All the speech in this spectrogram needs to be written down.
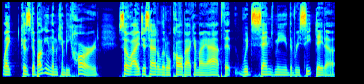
Like, cause debugging them can be hard so I just had a little callback in my app that would send me the receipt data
